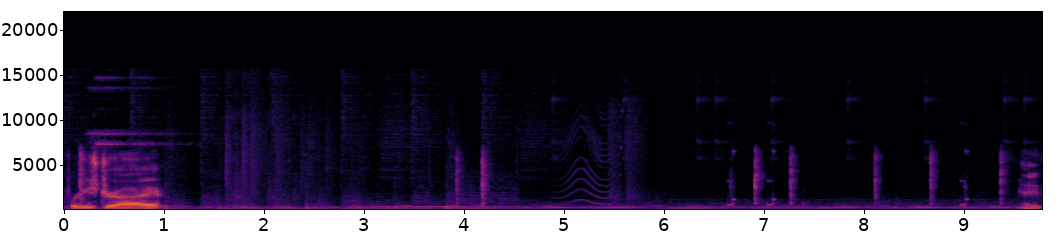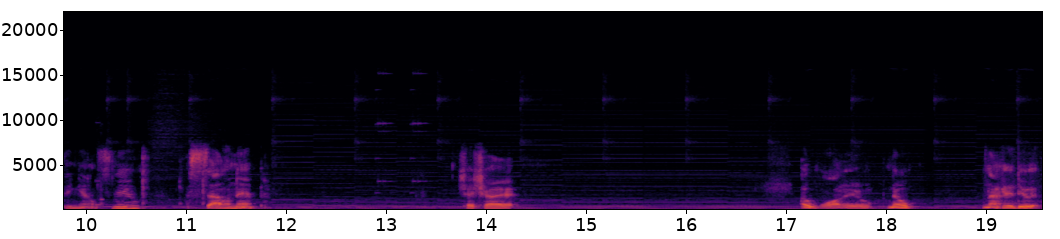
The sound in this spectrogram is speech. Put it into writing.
Freeze dry. Anything else new? A Salanip. Should I try it? Want to. Nope. Not gonna do it.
